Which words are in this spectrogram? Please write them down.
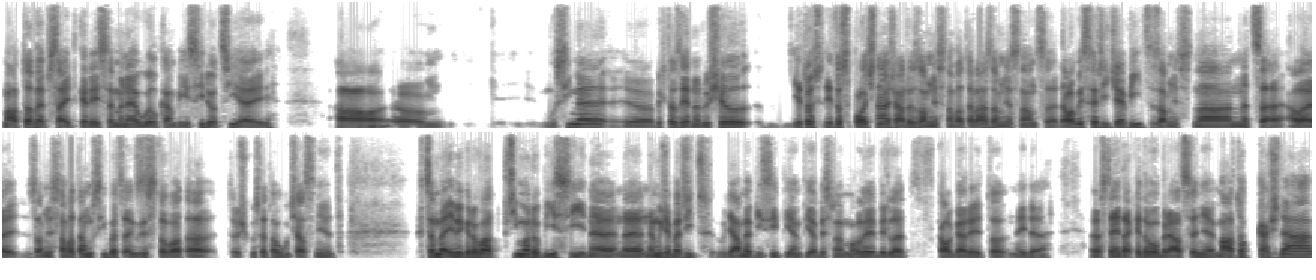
Má to website, který se jmenuje welcomebc.ca a um, musíme, eh, abych to zjednodušil, je to, je to společná žádost zaměstnavatele a zaměstnance. Dalo by se říct, že víc zaměstnance, ale zaměstnavatel musí vůbec existovat a trošku se toho účastnit. Chceme imigrovat přímo do BC, ne, ne, nemůžeme říct, uděláme BC PMP, aby jsme mohli bydlet v Calgary, to nejde. Eh, stejně tak je to obráceně. Má to každá,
